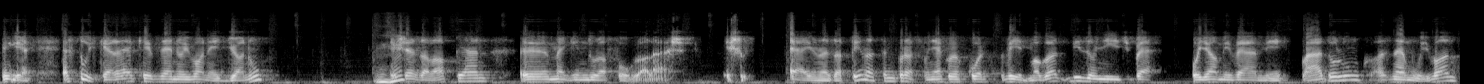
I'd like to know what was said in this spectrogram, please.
Igen. Ezt úgy kell elképzelni, hogy van egy gyanú, uh-huh. és ez alapján ö, megindul a foglalás. És eljön ez a pillanat, amikor azt mondják, hogy akkor véd magad, bizonyíts be, hogy amivel mi vádolunk, az nem úgy van,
